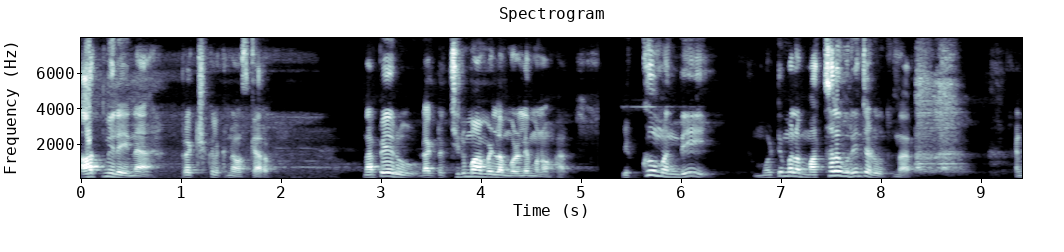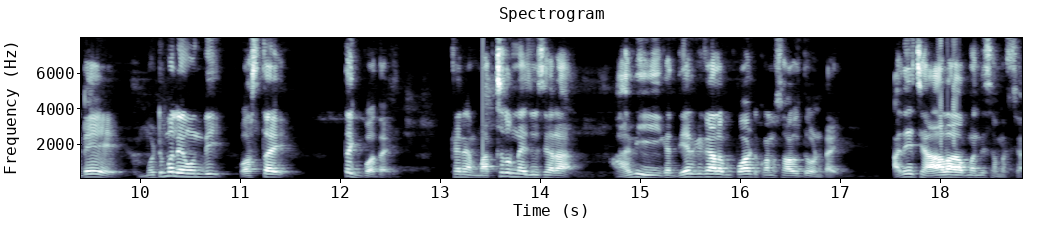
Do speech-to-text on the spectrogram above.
ఆత్మీయులైన ప్రేక్షకులకు నమస్కారం. నా పేరు డాక్టర్ చిరుమామిళ్ళ మురళీ మనోహర్. ఎక్కువ మంది మొటిమల మచ్చల గురించి అడుగుతున్నారు. అంటే మొటిమలు ఏముంది? వస్తాయి తగ్గిపోతాయి. కానీ ఆ మచ్చలు ఉన్నాయి చూసారా? అవి ఇక దీర్ఘకాలం పాటు కొనసాగుతూ ఉంటాయి. అదే చాలా మంది సమస్య.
